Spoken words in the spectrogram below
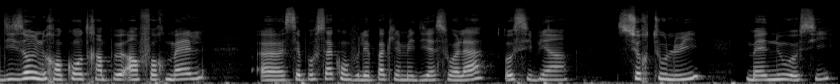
disons, une rencontre un peu informelle. Euh, c'est pour ça qu'on voulait pas que les médias soient là, aussi bien, surtout lui, mais nous aussi.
